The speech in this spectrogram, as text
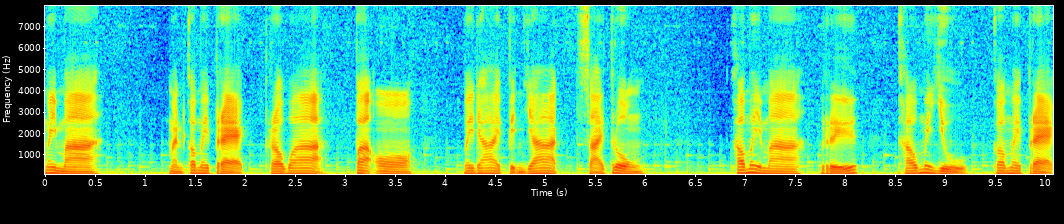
ไม่มา มันก็ไม่แปลก เพราะว่าป้าออไม่ได้เป็นญาติสายตรง เขาไม่มาหรือเขาไม่อยู่ก็ไม่แปลก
